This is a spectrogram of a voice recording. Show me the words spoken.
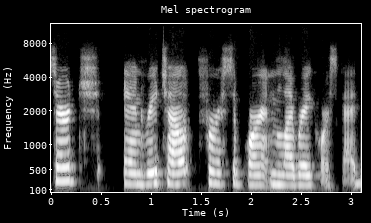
research and reach out for support in the library course guide.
